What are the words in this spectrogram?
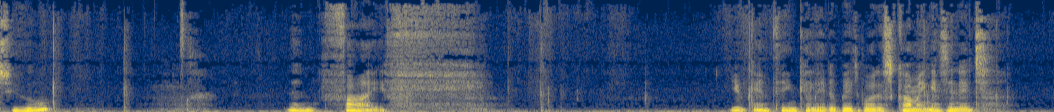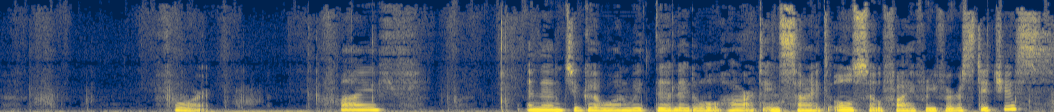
two then five. You can think a little bit what is coming isn't it? Four five and then to go on with the little heart inside also five reverse stitches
